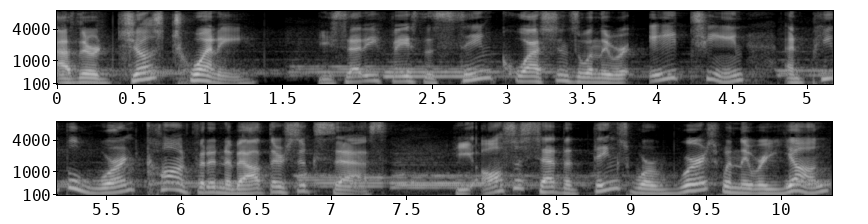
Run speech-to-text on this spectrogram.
as they're just 20. He said he faced the same questions when they were 18 and people weren't confident about their success. He also said that things were worse when they were young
